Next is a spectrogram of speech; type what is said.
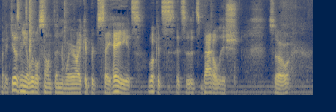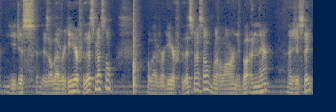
But it gives me a little something where I could say, "Hey, it's look, it's it's it's battle-ish." So you just there's a lever here for this missile, lever here for this missile, little orange button there, as you see,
